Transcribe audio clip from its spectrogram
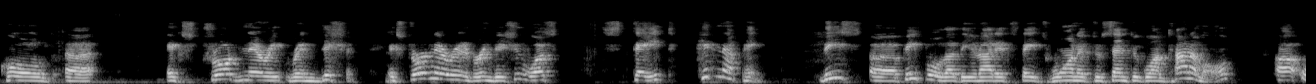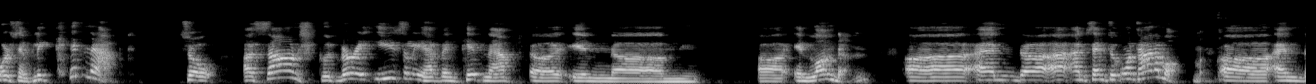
called uh, extraordinary rendition. Extraordinary rendition was state kidnapping. These uh, people that the United States wanted to send to Guantanamo uh, were simply kidnapped. So Assange could very easily have been kidnapped uh, in um, uh, in London uh, and uh, and sent to Guantanamo. and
